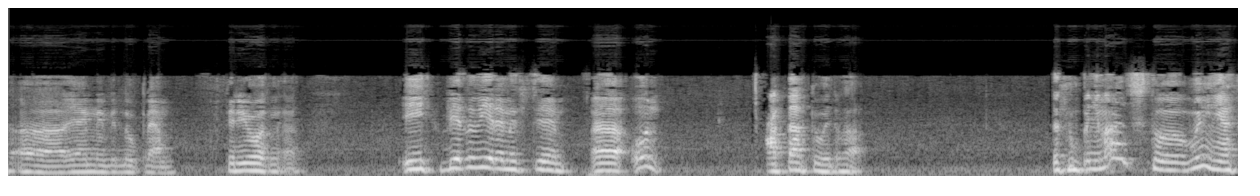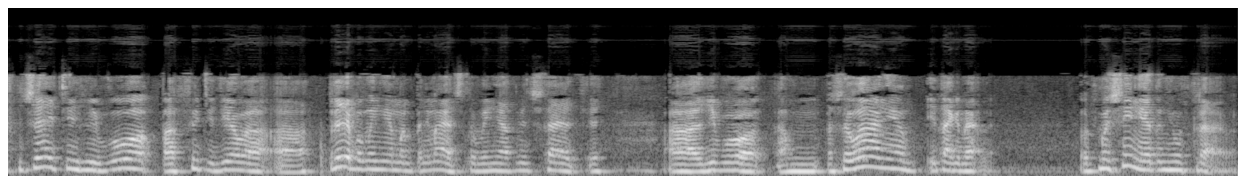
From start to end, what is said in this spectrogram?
я имею в виду прям серьезное. И без уверенности он отталкивает вас. То есть он понимает, что вы не отвечаете его, по сути дела, э, требованиям, он понимает, что вы не отвечаете э, его там, желаниям и так далее. Вот мужчине это не устраивает.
